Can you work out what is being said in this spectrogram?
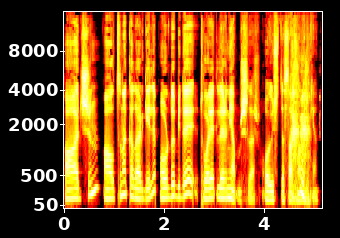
ağacın altına kadar gelip orada bir de tuvaletlerini yapmışlar. O üstte saklanırken.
